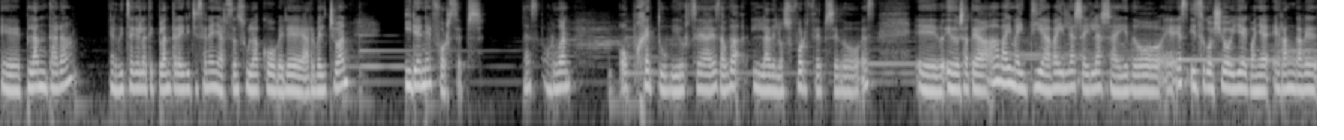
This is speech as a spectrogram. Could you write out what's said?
e, plantara, erditzegelatik plantara iritsi zenean hartzen zulako bere arbeltxoan, Irene Forceps. Ez? Orduan, objektu bihurtzea, ez? Hau da, la de los forceps edo, ez? Edo, edo esatea, ah, bai maitia, bai lasai, lasai, edo, ez? Itz goxo hiek, baina erran gabe,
